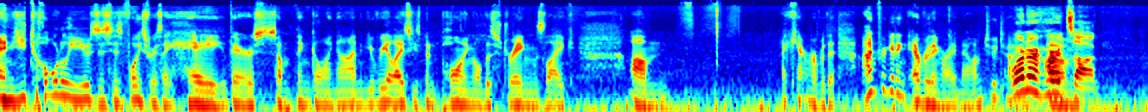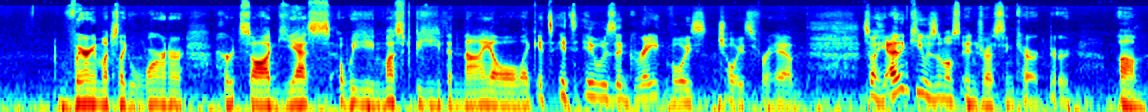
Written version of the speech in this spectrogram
and he totally uses his voice where he's like, "Hey, there's something going on." And you realize he's been pulling all the strings, like, um, I can't remember that. I'm forgetting everything right now. I'm too tired. Werner Um, Herzog. very much like Werner Herzog. Yes, we must be the Nihil. Like it's it's it was a great voice choice for him. So I think he was the most interesting character. Um,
